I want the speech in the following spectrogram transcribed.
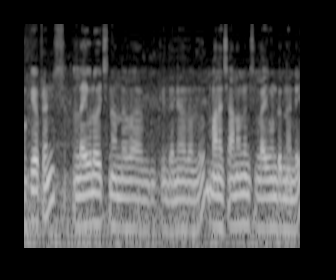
ఓకే ఫ్రెండ్స్. లైవ్లో వచ్చినందుకు ధన్యవాదాలు మన ఛానల్ నుంచి లైవ్ ఉంటుందండి.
